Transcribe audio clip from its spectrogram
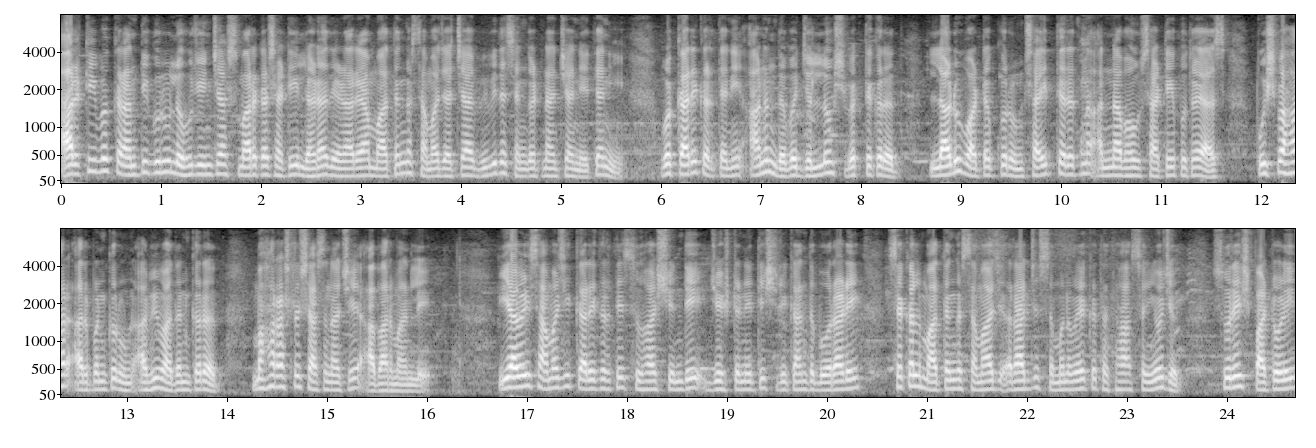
आर टी व क्रांतिगुरू लहुजींच्या स्मारकासाठी लढा देणाऱ्या मातंग समाजाच्या विविध संघटनांच्या नेत्यांनी व कार्यकर्त्यांनी आनंद व जल्लोष व्यक्त करत लाडू वाटप करून साहित्यरत्न अण्णाभाऊ साठे पुतळ्यास पुष्पहार अर्पण करून अभिवादन करत महाराष्ट्र शासनाचे आभार मानले. यावेळी सामाजिक कार्यकर्ते सुहास शिंदे ज्येष्ठ नेते श्रीकांत बोराडे सकल मातंग समाज राज्य समन्वयक तथा संयोजक सुरेश पाटोळे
